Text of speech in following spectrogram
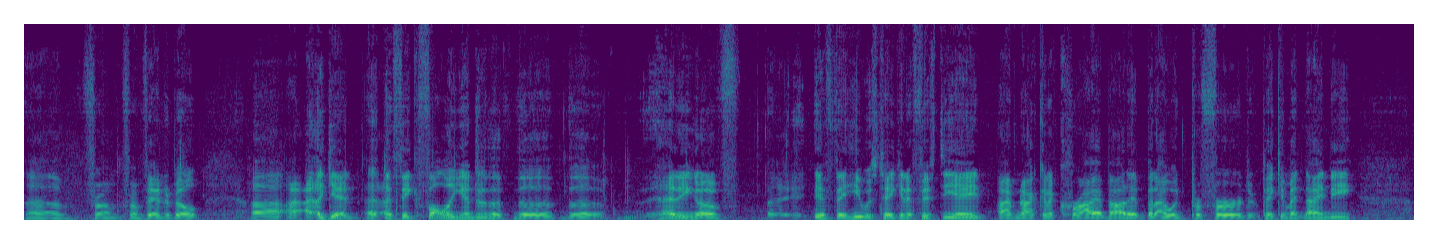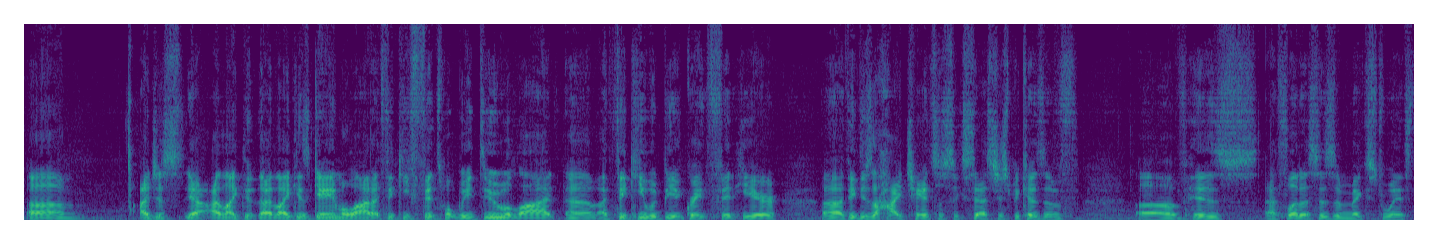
um, from from Vanderbilt. Uh, I, I, again, I, I think falling under the the, the heading of uh, if they, he was taken at 58, I'm not going to cry about it, but I would prefer to pick him at 90. Um, I just yeah, I like it. I like his game a lot. I think he fits what we do a lot. Um, I think he would be a great fit here. Uh, I think there's a high chance of success just because of of his athleticism mixed with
